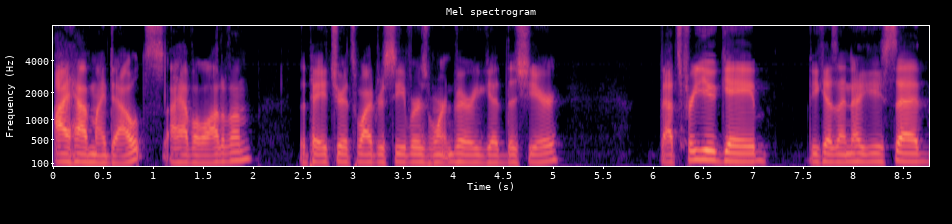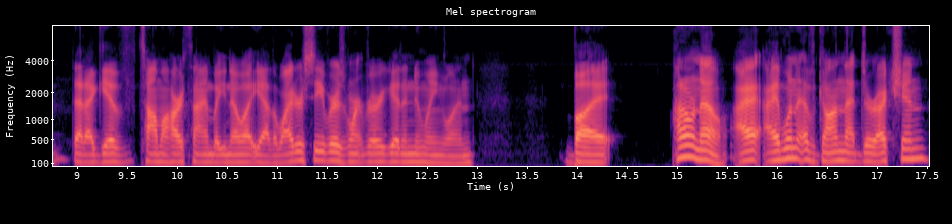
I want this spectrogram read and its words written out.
I have my doubts. I have a lot of them. The Patriots wide receivers weren't very good this year. That's for you, Gabe, because I know you said that I give Tom a hard time, but you know what? Yeah, the wide receivers weren't very good in New England. But I don't know. I, I wouldn't have gone that direction.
